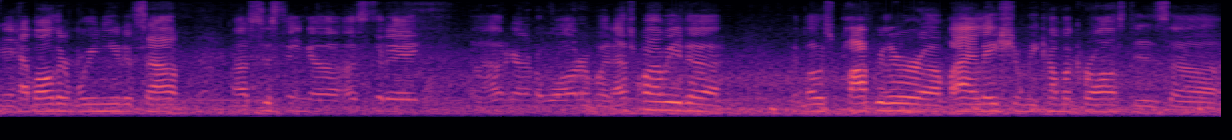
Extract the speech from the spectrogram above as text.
they have all their Marine units out uh, assisting uh, us today uh, out here on the water. But that's probably the the most popular uh, violation we come across is uh,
